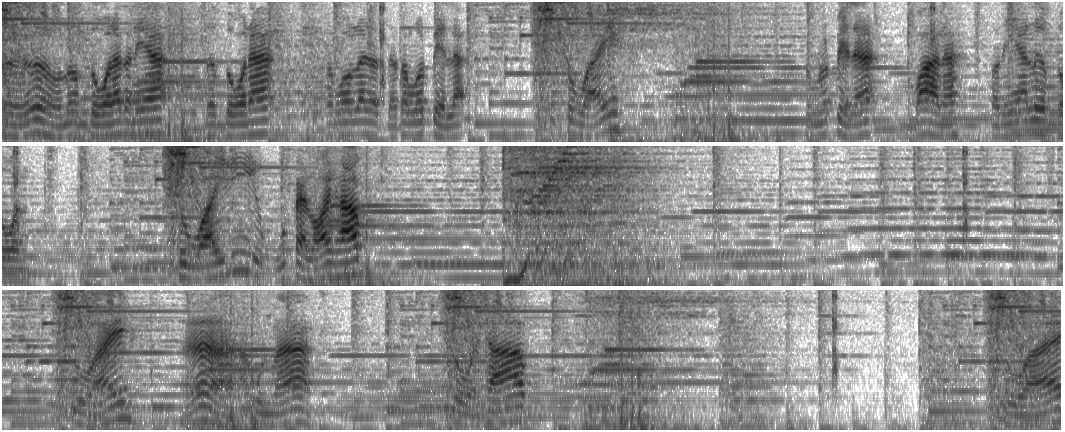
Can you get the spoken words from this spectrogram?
เออเริ่มโดนแล้วตอนนี้ฮะเริ่มโดนนะต้องลดแล้วเดี๋ยวต้องลดเบ็ดแล้วสวยต้องลดเบ็ดแล้วว่านะ ตอนนี้เริ่มโดนสวยดิโอ้โหแปดร้อยครับ วย เออเอาหุ่นมา สวยครับ สวย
